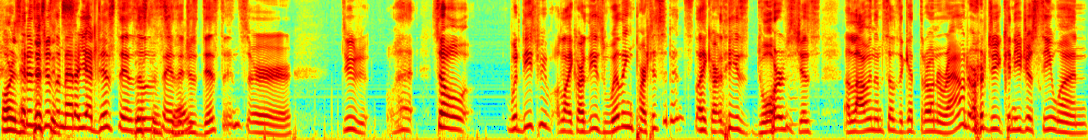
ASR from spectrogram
or is it And is it just a distance? matter? Yeah, distance. I was gonna Distance, say, is it right? just distance or, dude? What? So, would these people like? Are these willing participants? Like, are these dwarves just allowing themselves to get thrown around, or do you, can you just see one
